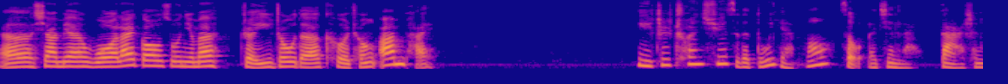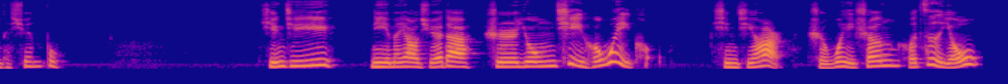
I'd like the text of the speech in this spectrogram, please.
呃，下面我来告诉你们这一周的课程安排。一只穿靴子的独眼猫走了进来，大声的宣布：“星期一，你们要学的是勇气和胃口；星期二。”是卫生和自由。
